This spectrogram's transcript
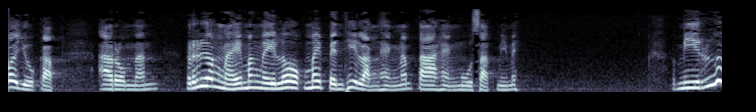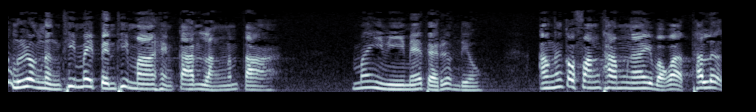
ก็อยู่กับ อารมณ์นั้น เรื่องไหนมั่งในโลกไม่เป็นที่หลังแห่งน้ำตาแห่งหมูสัตว์มีไหมมีเรื่องเรื่องหนึ่งที่ไม่เป็นที่มาแห่งการหลั่งน้ำตา ไม่มีแม้แต่เรื่องเดียว เอางั้นก็ฟังทำไงบอกว่า ถ้าเลิก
